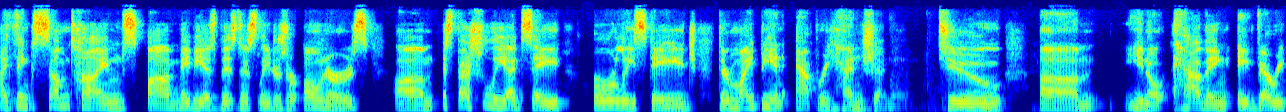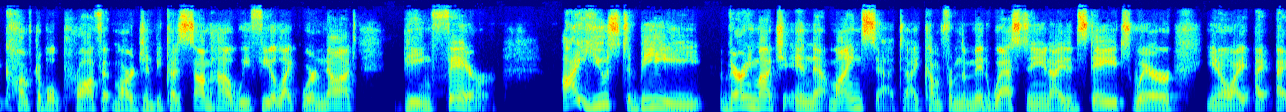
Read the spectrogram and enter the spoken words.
i think sometimes uh, maybe as business leaders or owners um, especially i'd say early stage there might be an apprehension to um, you know, having a very comfortable profit margin because somehow we feel like we're not being fair. I used to be very much in that mindset. I come from the Midwest in the United States, where you know, I, I, I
